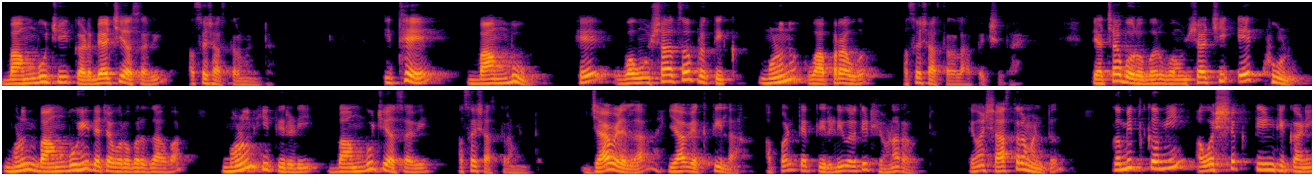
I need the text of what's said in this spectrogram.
बांबूची कडब्याची असावी असं शास्त्र म्हणतं. इथे बांबू हे वंशाचं प्रतीक म्हणून वापरावं असं शास्त्राला अपेक्षित आहे. त्याच्याबरोबर वंशाची एक खूण म्हणून बांबूही त्याच्याबरोबर जावा म्हणून ही तिरडी बांबूची असावी असं शास्त्र म्हणतं. ज्या वेळेला या व्यक्तीला आपण त्या तिरडीवरती ठेवणार आहोत तेव्हा शास्त्र म्हणतं कमीत कमी आवश्यक तीन ठिकाणी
